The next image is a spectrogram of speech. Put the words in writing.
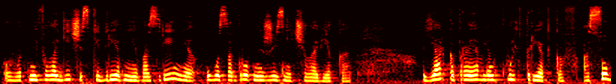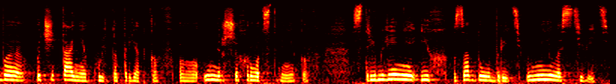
вот мифологические древние воззрения о загробной жизни человека. Ярко проявлен культ предков, особое почитание культа предков, э, умерших родственников, стремление их задобрить, умилостивить.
